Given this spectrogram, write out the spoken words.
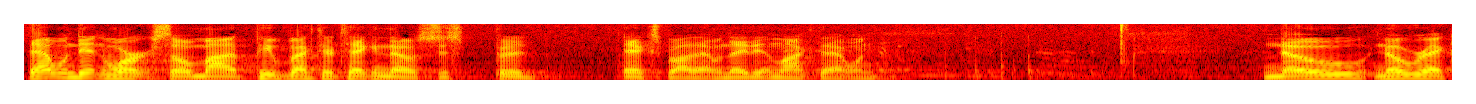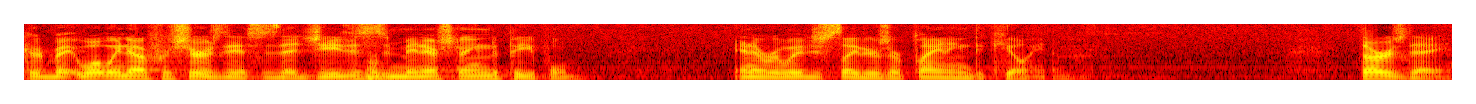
that one didn't work. So my people back there taking notes, just put an X by that one. They didn't like that one. No, no record, but what we know for sure is this: is that Jesus is ministering to people, and the religious leaders are planning to kill him. Thursday.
